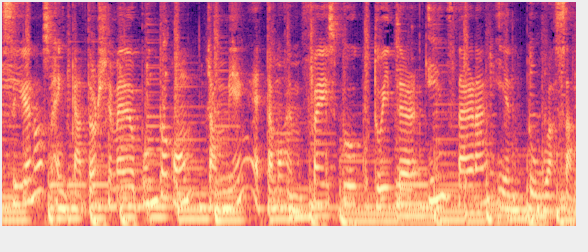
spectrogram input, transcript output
Síguenos en 14medio.com. También estamos en Facebook, Twitter, Instagram y en tu WhatsApp.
